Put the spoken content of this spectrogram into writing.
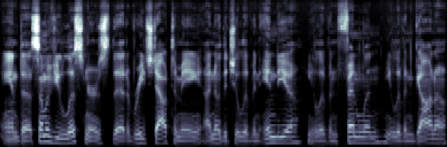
And uh, some of you listeners that have reached out to me, I know that you live in India, you live in Finland, you live in Ghana,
